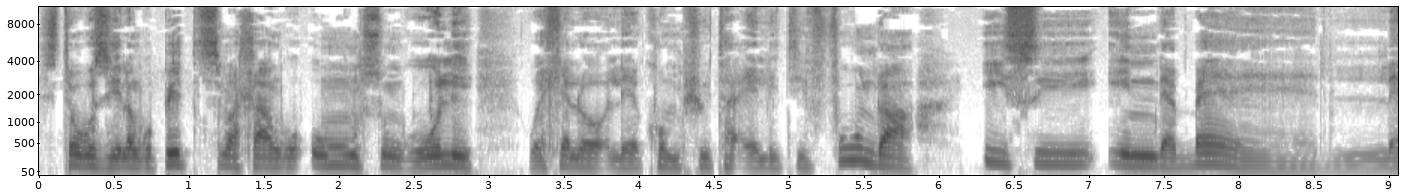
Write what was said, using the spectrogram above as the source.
sithokozile ngupete simahlangu umsunguli wehlelo lekhompyutha elithi funda isi indebele.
